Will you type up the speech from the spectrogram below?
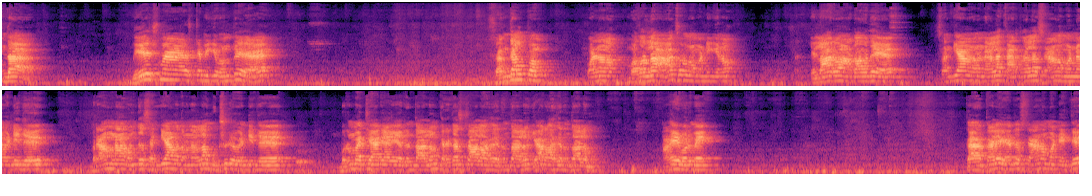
இந்த பீஷ்மாஷ்டமிக்கு வந்து சங்கல்பம் பண்ணணும். முதல்ல ஆச்சரணம் பண்ணிக்கணும். எல்லாரும் அதாவது சந்தியாவதனால கரத்தில் ஸ்நானம் பண்ண வேண்டியது. பிராமணா வந்து சந்தியாவதனெல்லாம் முடிச்சுட வேண்டியது. பிரம்மச்சாரியாக இருந்தாலும் கிரகஸ்தாலாக இருந்தாலும் யாராக இருந்தாலும் அனைவருமே. தலை எதை ஸ்நானம் பண்ணிட்டு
